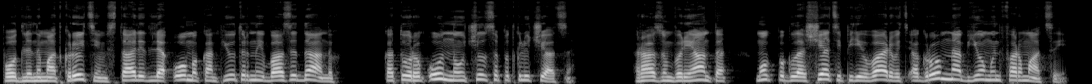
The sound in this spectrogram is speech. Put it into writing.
Подлинным открытием стали для Ома компьютерные базы данных, которым он научился подключаться. Разум варианта мог поглощать и переваривать огромный объем информации.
